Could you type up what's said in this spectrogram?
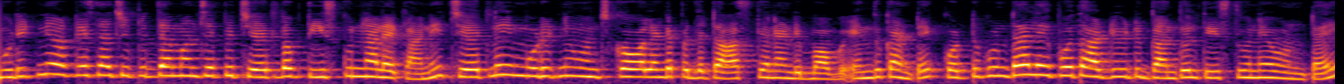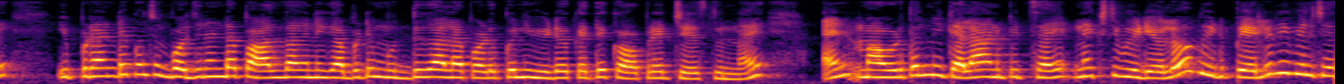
మూడింటిని ఒకేసారి చూపిద్దామని చెప్పి చేతిలోకి తీసుకున్నాలే కానీ చేతిలో ఈ మూడింటిని ఉంచుకోవాలంటే పెద్ద టాస్కేనండి బాబు. ఎందుకంటే కొట్టుకుంటా లేకపోతే అటు ఇటు గంతులు తీస్తూనే ఉంటాయి. ఇప్పుడంటే కొంచెం బొజ్జ నిండా పాలు తాగినాయి కాబట్టి ముద్దుగా అలా పడుకొని వీడియోకి అయితే కోఆపరేట్ చేస్తున్నాయి. అండ్ మా ఉడతలు మీకు ఎలా అనిపించాయి? నెక్స్ట్ వీడియోలో వీడి పేర్లు రివీల్ చేస్తాను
